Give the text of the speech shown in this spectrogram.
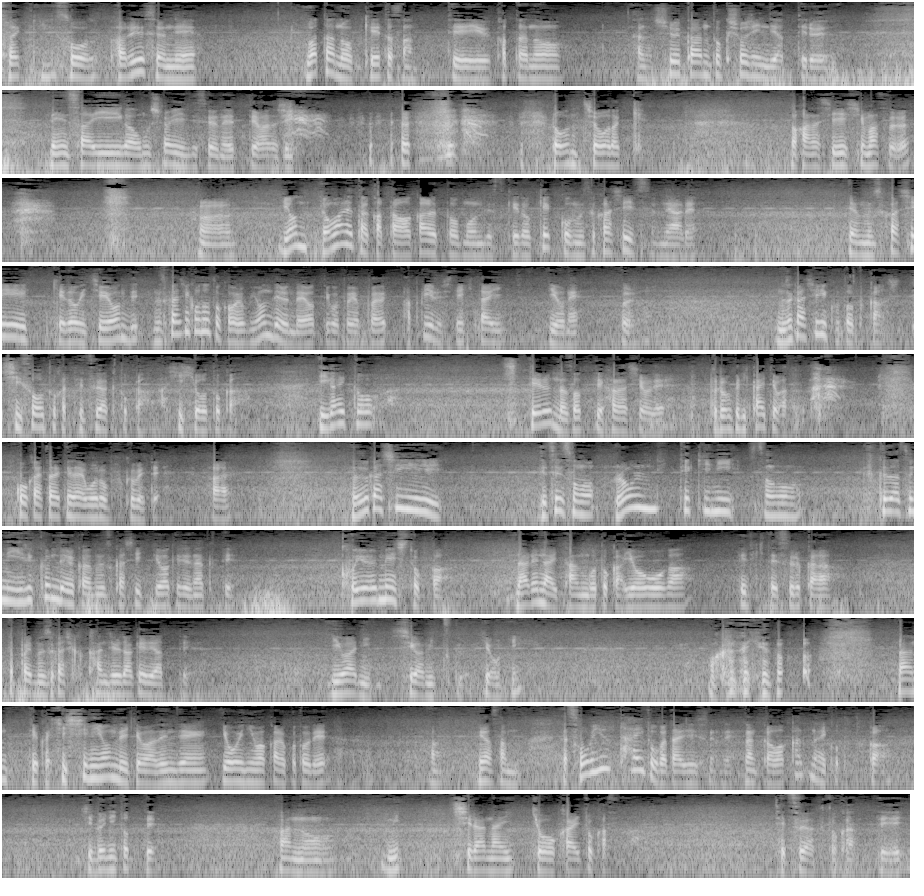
最近そうあれですよね。綿野啓太さんっていう方のあの週刊読書人でやってる連載が面白いですよねっていう話。論調だっけ？の話します？うん。読読まれた方わかると思うんですけど結構難しいですよねあれ。いや難しいけど一応読んで難しいこととかを読んでるんだよっていうことをやっぱりアピールしていきたいよね。それは。難しいこととか思想とか哲学とか批評とか。意外と知ってるんだぞっていう話をねブログに書いてます。公開されてないものも含めて。はい。難しい。別にその論理的にその複雑に入り組んでるから難しいっていうわけじゃなくて固有名詞とか慣れない単語とか用語が出てきたりするからやっぱり難しく感じるだけであって岩にしがみつくように？わかんないけど。なんていうか必死に読んでいけば全然容易にわかることで、まあ皆さんも。そういう態度が大事ですよね。なんかわかんないこととか自分にとってあの知らない教会とかさ哲学とかって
